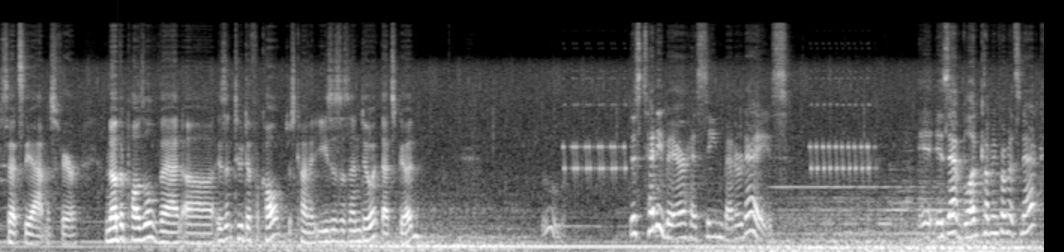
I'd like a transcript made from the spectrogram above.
Sets the atmosphere. Another puzzle that uh, isn't too difficult, just kind of eases us into it. That's good. Ooh. This teddy bear has seen better days. I- is that blood coming from its neck?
